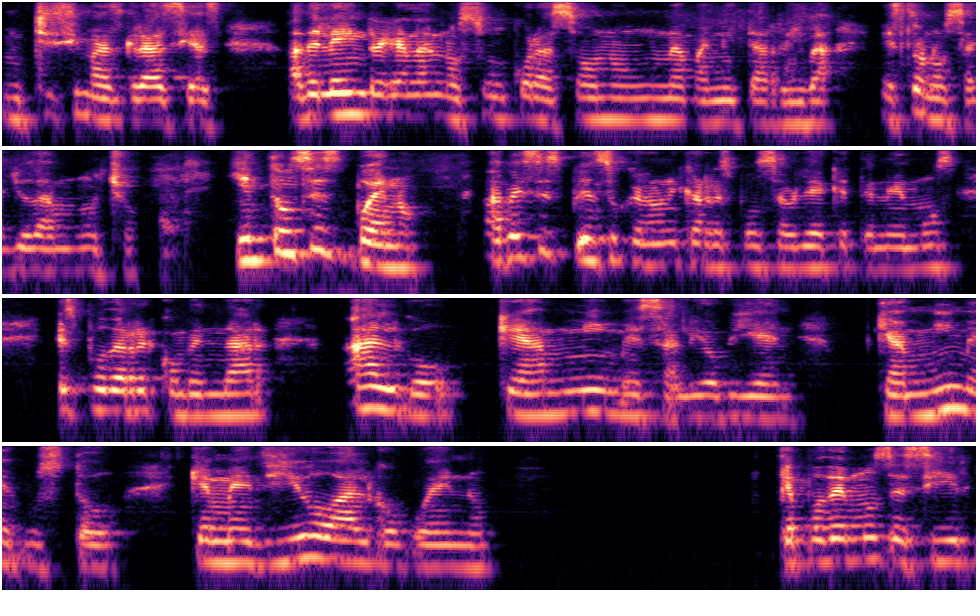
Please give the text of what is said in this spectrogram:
Muchísimas gracias. Adelaine, regálanos un corazón o una manita arriba. Esto nos ayuda mucho. Y entonces, bueno, a veces pienso que la única responsabilidad que tenemos es poder recomendar algo que a mí me salió bien, que a mí me gustó, que me dio algo bueno, que podemos decir,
